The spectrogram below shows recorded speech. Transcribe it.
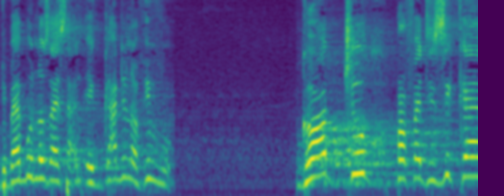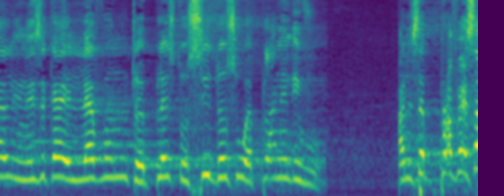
The Bible knows that a garden of evil. God took Prophet Ezekiel in Ezekiel 11 to a place to see those who were planning evil. And he said, prophesy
